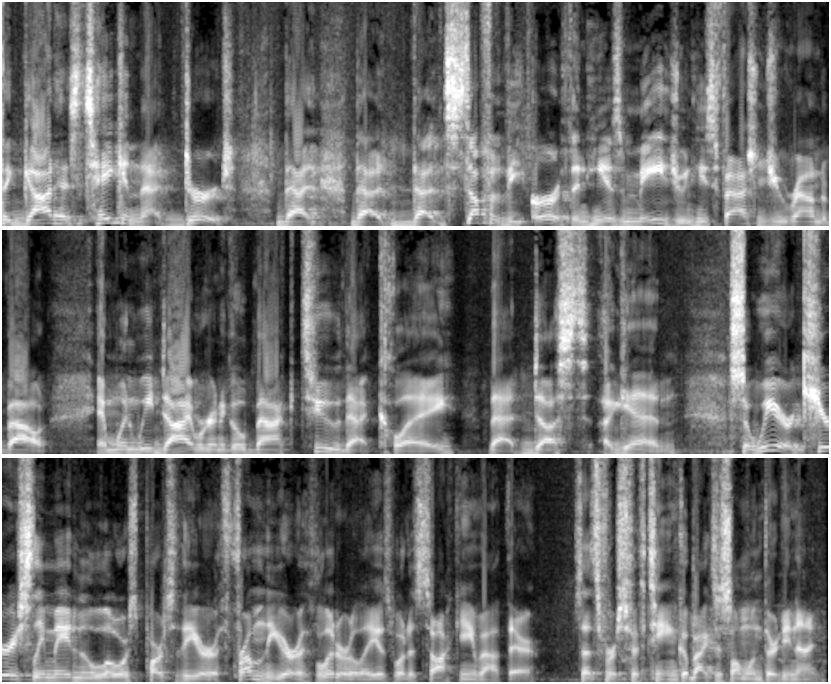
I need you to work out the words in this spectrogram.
that God has taken that dirt, that, that, that stuff of the earth, and He has made you and He's fashioned you round about. And when we die, we're going to go back to that clay, that dust again. So we are curiously made in the lowest parts of the earth, from the earth, literally, is what it's talking about there. So that's verse 15. Go back to Psalm 139.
